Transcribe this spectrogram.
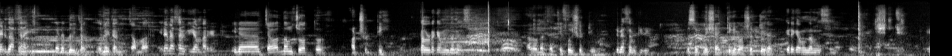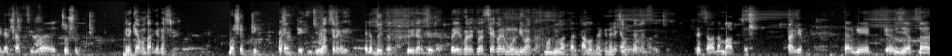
এটা যাচ্ছে নাকি? এটা দুই দাঁত দুই দাঁত। দাঁত। চামড়া। এটা বেচা বিক্রি কেমন টার্গেট এটা চাওয়ার দাম চুয়াত্তর আটষট্টি। কালোটা কেমন দাম আছে? ওটা চাচ্ছে পঁয়ষট্টি। এটা বেচা বিক্রি সেখানে ষাট থেকে বাষট্টি এরকম। এটা কেমন দাম দিচ্ছে এটা চাচ্ছি চৌষট্টি। এটা কেমন টার্গেট আছে? বাষট্টি। নাকি? এটা দুই দাঁত। দুই দাঁত দুই দাঁত। ভাই এরপর দেখতে পাচ্ছি একবারে মুন্ডি মাথা। মুন্ডি মাথার কালো দেখেন এটা চাওয়া দাম বাহাত্তর। টার্গেট টার্গেট ওই যে আপনার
